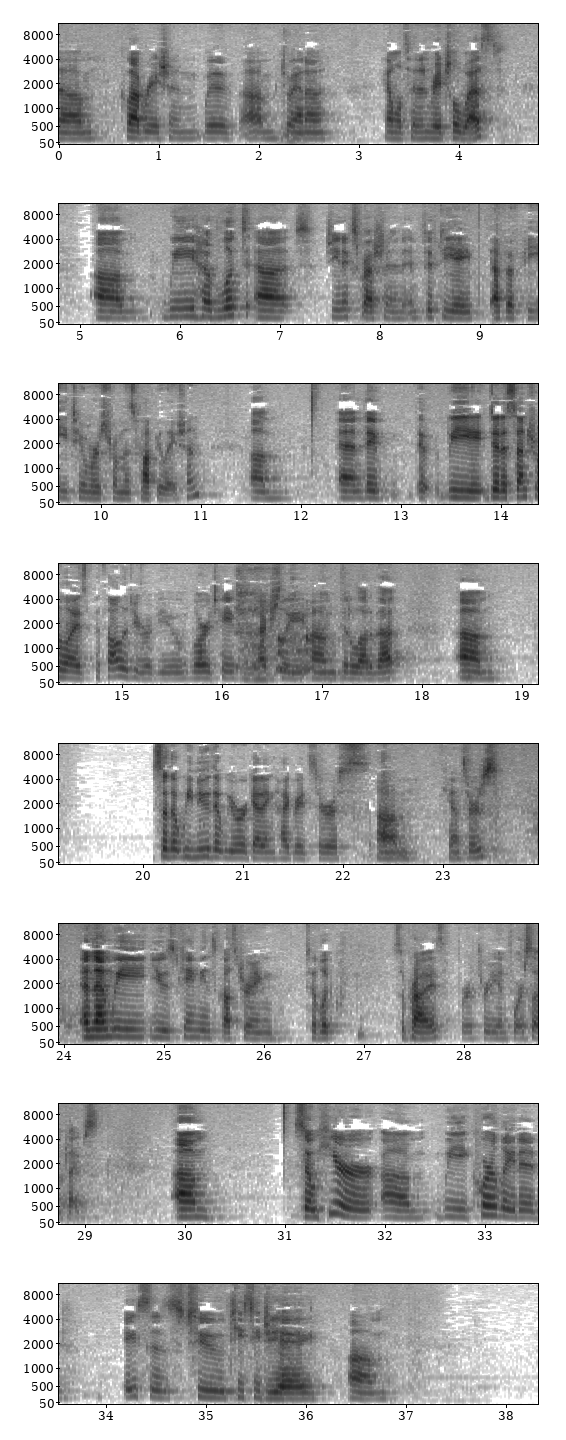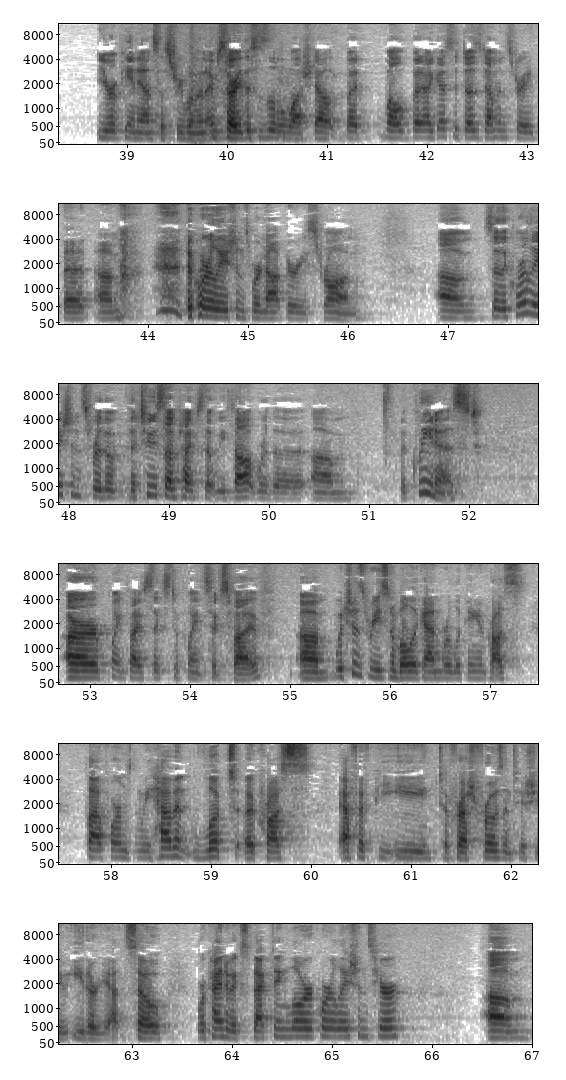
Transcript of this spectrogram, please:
collaboration with Joanna Hamilton and Rachel West. Um, we have looked at gene expression in 58 FFPE tumors from this population. Um, and they we did a centralized pathology review. Laura Tafe actually um, did a lot of that. Um, so that we knew that we were getting high grade serous um, cancers. And then we used k means clustering to look, surprise, for three and four subtypes. Um, so here um, we correlated AACES to TCGA um, European ancestry women. I'm sorry, this is a little washed out, but well, but I guess it does demonstrate that um, the correlations were not very strong. Um, so the correlations for the, the two subtypes that we thought were the, um, the cleanest are 0.56 to 0.65, um, which is reasonable. Again, we're looking across platforms, and we haven't looked across FFPE to fresh frozen tissue either yet. So we're kind of expecting lower correlations here. Um,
